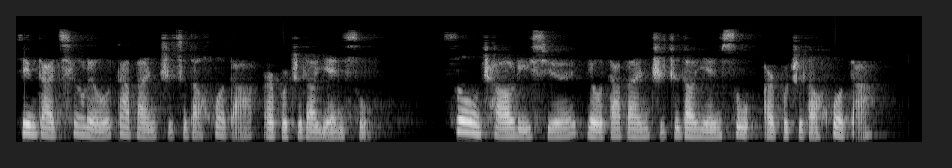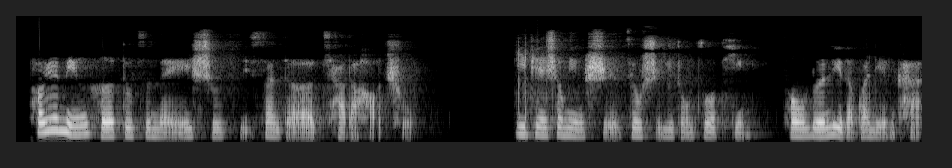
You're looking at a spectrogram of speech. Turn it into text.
近代清流大半只知道豁达而不知道严肃，宋朝理学有大半只知道严肃而不知道豁达。陶渊明和杜子美书籍算得恰到好处。”一篇生命史就是一种作品。从伦理的观点看，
